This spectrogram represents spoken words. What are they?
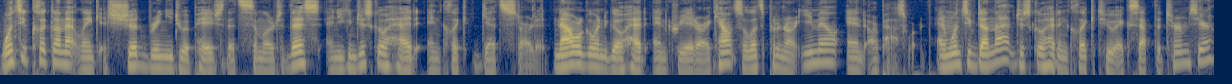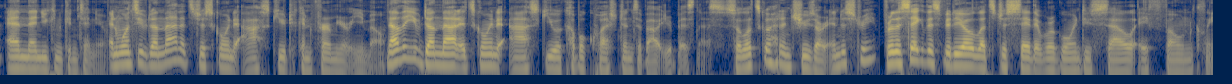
Once you've clicked on that link, it should bring you to a page that's similar to this and you can just go ahead and click get started. Now we're going to go ahead and create our account. So let's put in our email and our password. And once you've done that, just go ahead and click to accept the terms here and then you can continue. And once you've done that, it's just going to ask you to confirm your email. Now that you've done that, it's going to ask you a couple questions about your business. So let's go ahead and choose our industry. For the sake of this video, let's just say that we're going to sell a phone cleaner.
